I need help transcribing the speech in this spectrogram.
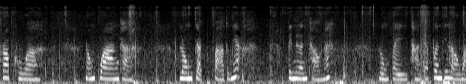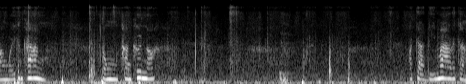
ครอบครัวน้องกวางค่ะ ลงจากป่าตรงเนี้ยเป็นเนินเขานะ ลงไปทานแอปเปิลที่เราวางไว้ข้างๆ ตรงทางขึ้นเนาะอากาศดีมากเลยค่ะ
